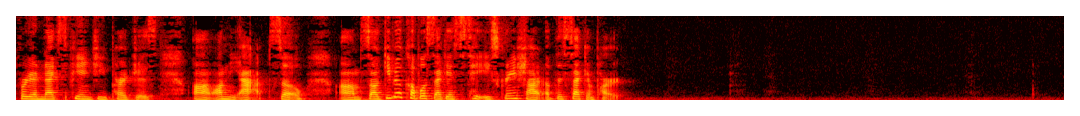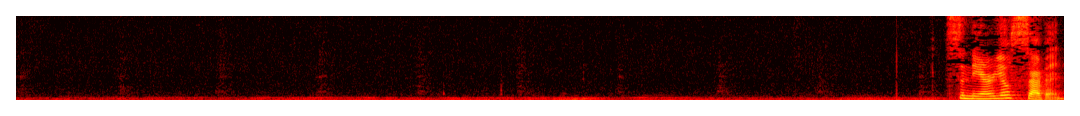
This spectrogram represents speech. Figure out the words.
for your next P&G purchase uh, on the app. So, um, so I'll give you a couple seconds to take a screenshot of the second part. Scenario 7.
